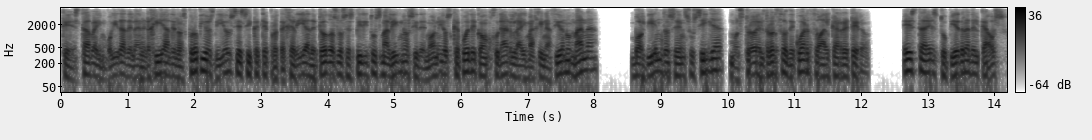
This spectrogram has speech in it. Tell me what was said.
Que estaba imbuida de la energía de los propios dioses y que te protegería de todos los espíritus malignos y demonios que puede conjurar la imaginación humana. Volviéndose en su silla, mostró el trozo de cuarzo al carretero. Esta es tu piedra del caos,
